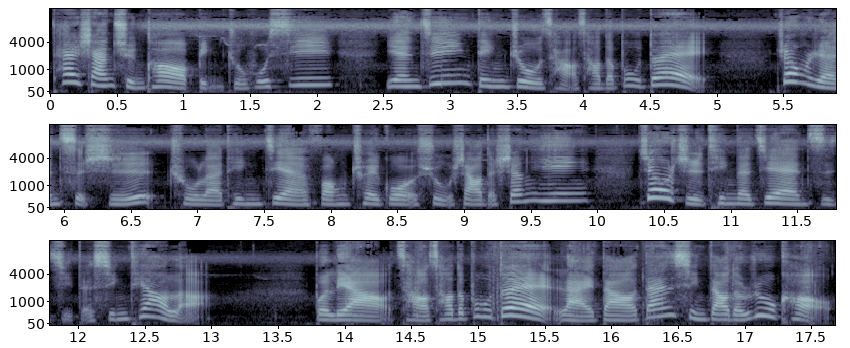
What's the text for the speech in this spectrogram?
泰山群寇屏住呼吸，眼睛盯住曹操的部队。众人此时除了听见风吹过树梢的声音，就只听得见自己的心跳了。不料曹操的部队来到单行道的入口，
